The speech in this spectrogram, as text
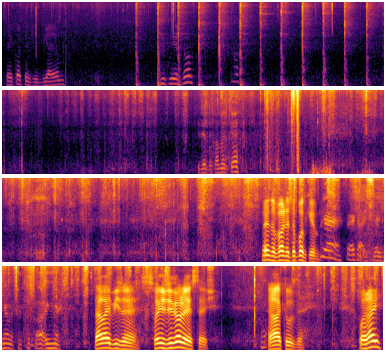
Te koty mi się zbijają. Dziękuję co? No. Idę po kamerkę. Będę walny to podkiem. Nie, czekaj, weźmiemy to spokojnie. Dawaj biznes. W swoim żywiole jesteś. Tak, kurde. Uważaj.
